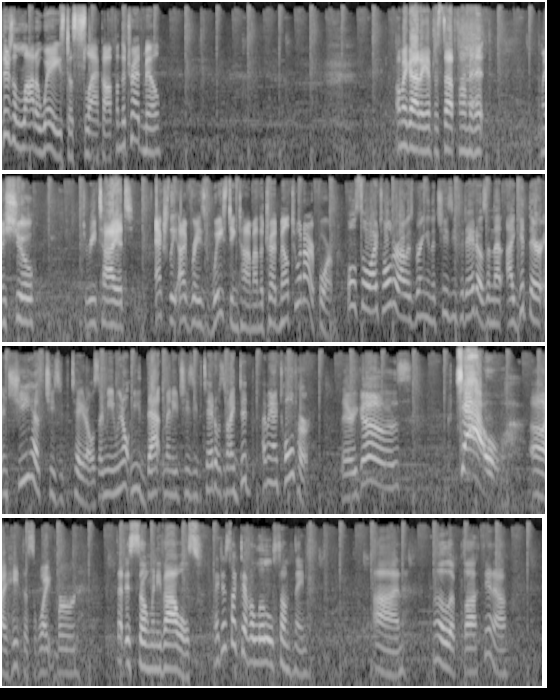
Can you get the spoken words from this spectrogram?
There's a lot of ways to slack off on the treadmill. Oh my god, I have to stop for a minute. My shoe to retie it. Actually, I've raised wasting time on the treadmill to an art form. Well, so I told her I was bringing the cheesy potatoes and that I get there and she has cheesy potatoes. I mean, we don't need that many cheesy potatoes. And I did, I mean, I told her. There he goes. Ciao! Oh, I hate this white bird. That is so many vowels. I just like to have a little something on. A little lip gloss, you know.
